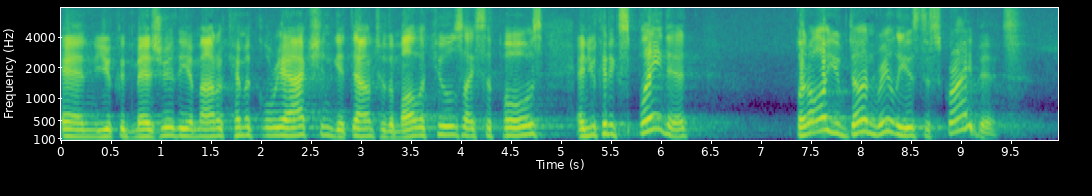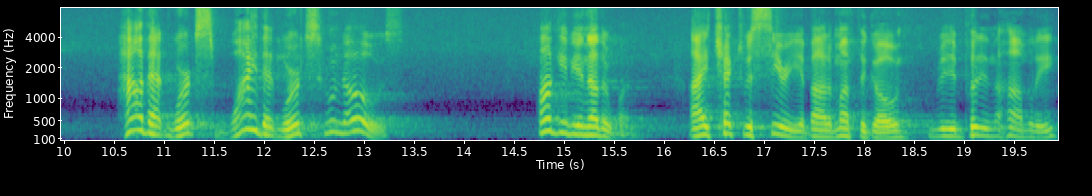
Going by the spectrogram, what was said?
And you could measure the amount of chemical reaction, get down to the molecules, I suppose, and you could explain it, but all you've done really is describe it. How that works, why that works, who knows? I'll give you another one. I checked with Siri about a month ago, put in the homily.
